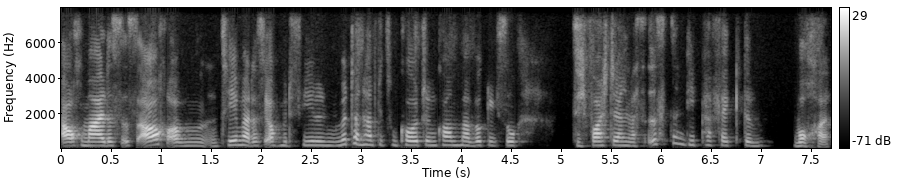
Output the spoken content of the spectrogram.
auch mal, das ist auch ähm, ein Thema, das ich auch mit vielen Müttern habe, die zum Coaching kommen, mal wirklich so sich vorstellen, was ist denn die perfekte Woche?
